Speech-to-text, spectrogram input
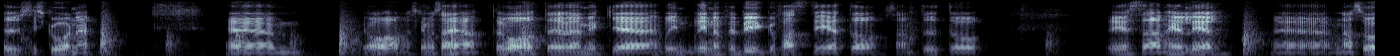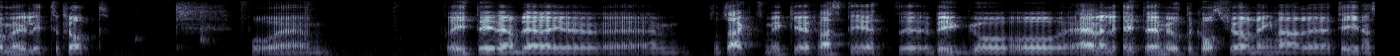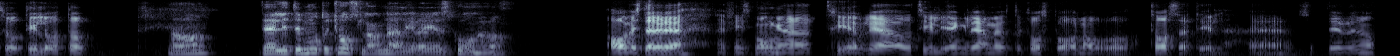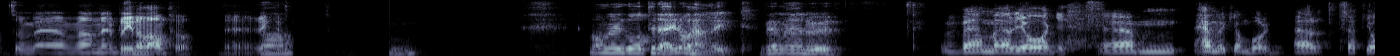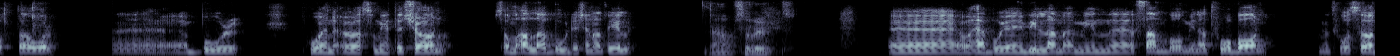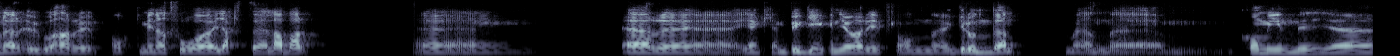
hus i Skåne. Eh, ja, vad ska man säga? Privat är det mycket, brinner för bygg och fastigheter samt ut och resa en hel del. Eh, när så är möjligt såklart. På eh, fritiden blir det ju eh, som sagt mycket fastighet, eh, bygg och, och även lite motocrosskörning när eh, tiden så tillåter. Ja, det är lite motocrossland där nere i Skåne va? Ja visst är det det. Det finns många trevliga och tillgängliga motocrossbanor att ta sig till. Eh, så det är väl något som man brinner varmt för. Riktigt. Ja. Mm. Om vi går till dig då Henrik. Vem är du? Vem är jag? Um, Henrik Lundborg är 38 år. Uh, bor på en ö som heter Tjörn, som alla borde känna till. Absolut. Eh, och här bor jag i en villa med min eh, sambo och mina två barn. Mina två söner, Hugo och Harry, och mina två jaktlabbar. Eh, är egentligen byggingenjör ifrån grunden men eh, kom in i eh,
